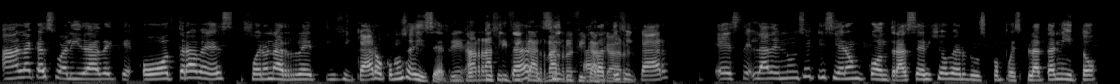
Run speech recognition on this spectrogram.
a la casualidad de que otra vez fueron a rectificar, o cómo se dice, Sí, a ratificar, Sí, ratificar. a ratificar este, la denuncia que hicieron contra Sergio Verduzco, pues Platanito,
